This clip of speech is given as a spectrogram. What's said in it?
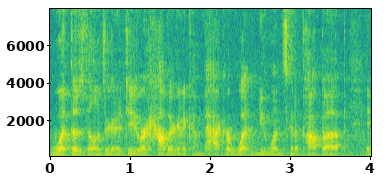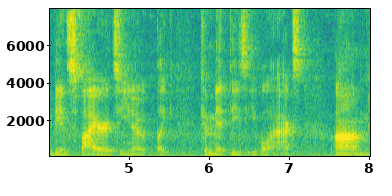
what those villains are going to do, or how they're going to come back, or what new one's going to pop up, and be inspired to you know like commit these evil acts. Um,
